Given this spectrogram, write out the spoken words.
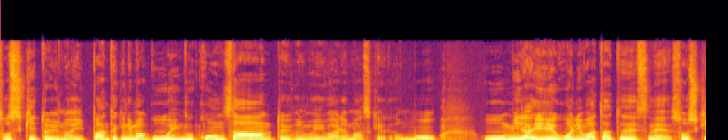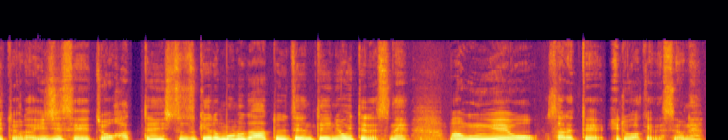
組織というのは一般的にまあゴーイングコンサーンというふうにも言われますけれども未来永劫にわたってですね組織というのは維持成長発展し続けるものだという前提においてですね、まあ、運営をされているわけですよね。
